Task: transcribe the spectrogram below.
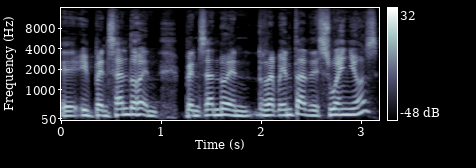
eh, y pensando en, pensando en reventa de sueños,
